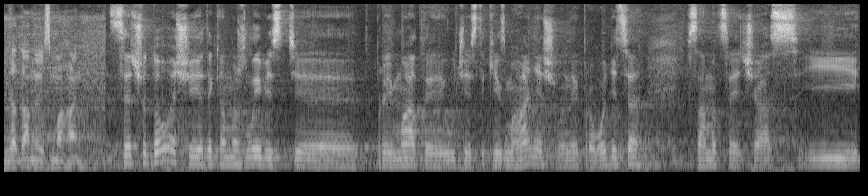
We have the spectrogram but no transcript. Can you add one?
для даних змагань. Це чудово, що є така можливість е, приймати участь в таких змаганнях, що вони проводяться в саме цей час. І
